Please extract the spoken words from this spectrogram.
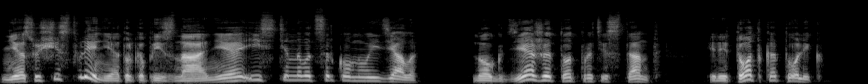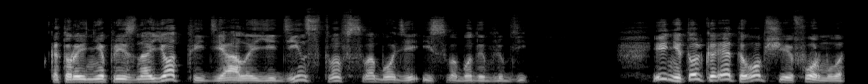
не осуществления, а только признания истинного церковного идеала? Но где же тот протестант или тот католик, который не признает идеала единства в свободе и свободы в любви? И не только эта общая формула,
